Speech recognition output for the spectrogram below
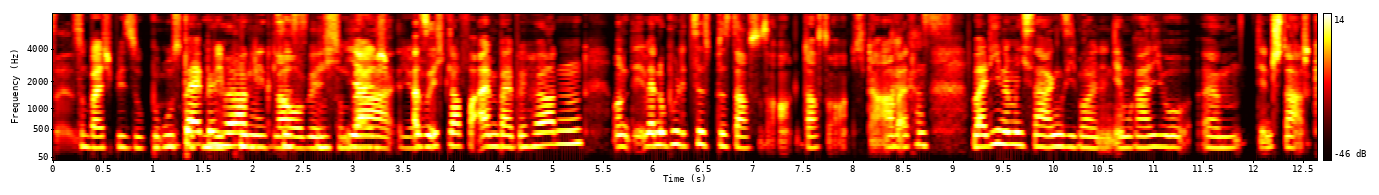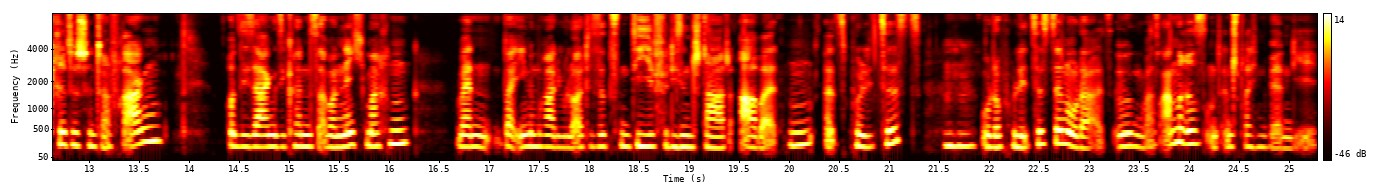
dann äh, zum Beispiel so Bei Berufsgruppen Behörden, wie glaube Polizisten ich. zum ja, Beispiel? also ich glaube vor allem bei Behörden. Und wenn du Polizist bist, darfst, auch, darfst du auch nicht da Ach, arbeiten. krass. weil die nämlich sagen, sie wollen in ihrem Radio ähm, den Staat kritisch hinterfragen. Und sie sagen, sie können es aber nicht machen, wenn bei ihnen im Radio Leute sitzen, die für diesen Staat arbeiten als Polizist Mhm. oder Polizistin oder als irgendwas anderes und entsprechend werden die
